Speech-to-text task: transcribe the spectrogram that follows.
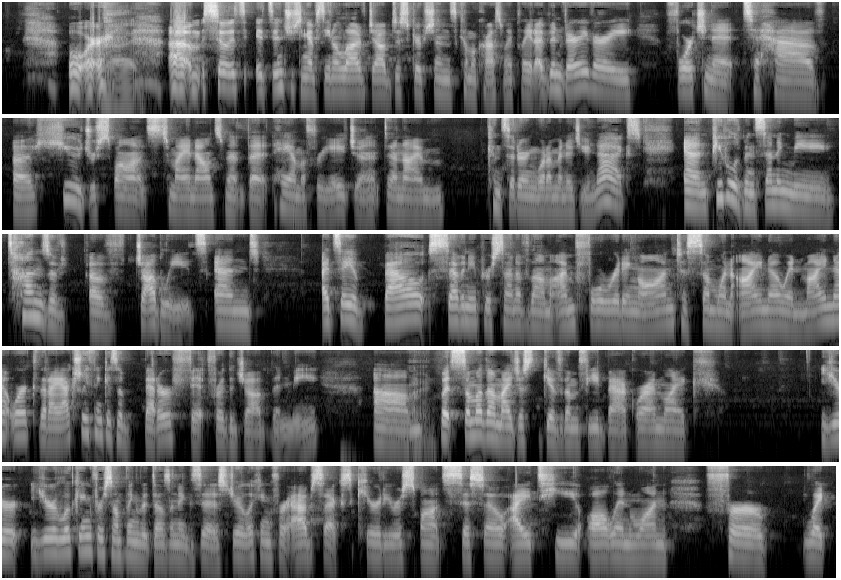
or right. um, so it's it's interesting i've seen a lot of job descriptions come across my plate i've been very very fortunate to have a huge response to my announcement that, hey, I'm a free agent and I'm considering what I'm going to do next. And people have been sending me tons of, of job leads. And I'd say about 70% of them I'm forwarding on to someone I know in my network that I actually think is a better fit for the job than me. Um, right. But some of them I just give them feedback where I'm like, you're you're looking for something that doesn't exist. You're looking for AppSec security response, CISO, IT all in one for like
